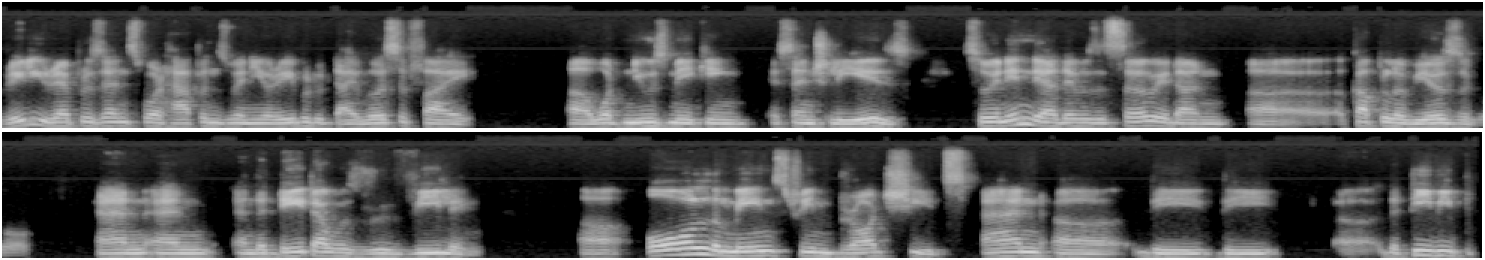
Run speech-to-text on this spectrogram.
really represents what happens when you're able to diversify uh, what news making essentially is so in India, there was a survey done uh, a couple of years ago, and and and the data was revealing uh, all the mainstream broadsheets and uh, the the uh, the TV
